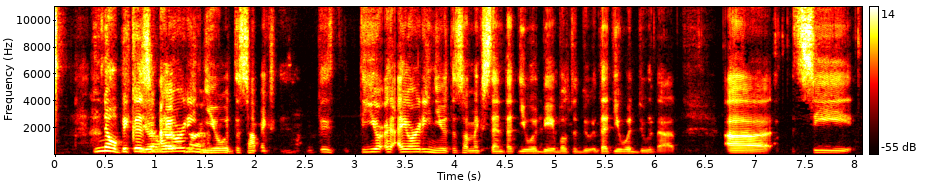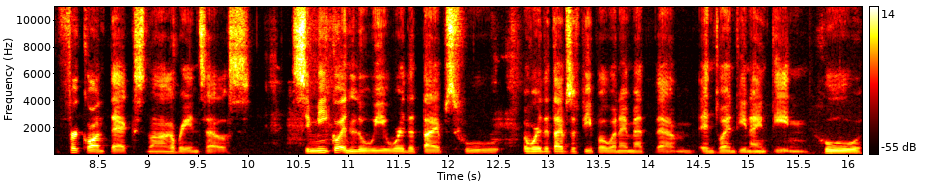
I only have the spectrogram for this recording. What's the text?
no, because I already knew to some extent. I already knew to some extent that you would be able to do that. You would do that. Uh, see, for context, mga brain cells, si Micko and Louis were the types who were the types of people when I met them in 2019 who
